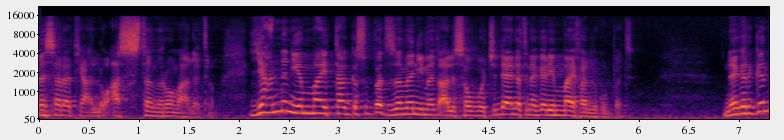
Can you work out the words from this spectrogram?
መሰረት ያለው አስተምሮ ማለት ነው። ያንን የማይታገሱበት ዘመን ይመጣል። ሰዎች እንዲህ አይነት ነገር የማይፈልጉበት ነገር ግን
